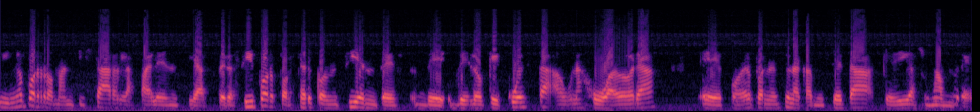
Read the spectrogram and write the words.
y no por romantizar las falencias, pero sí por, por ser conscientes de, de lo que cuesta a una jugadora eh, poder ponerse una camiseta que diga su nombre,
